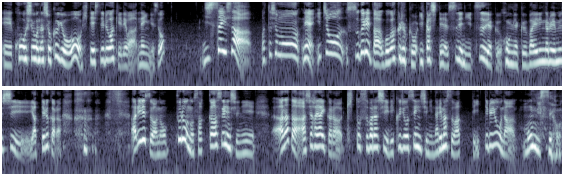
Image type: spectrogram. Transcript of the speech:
えー、高尚な職業を否定してるわけではないんですよ。実際さ、私もね、一応優れた語学力を活かして、すでに通訳、翻訳、バイリンガル MC やってるから。あれですよ、あの、プロのサッカー選手に、あなた足速いからきっと素晴らしい陸上選手になりますわって言ってるようなもんですよ。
